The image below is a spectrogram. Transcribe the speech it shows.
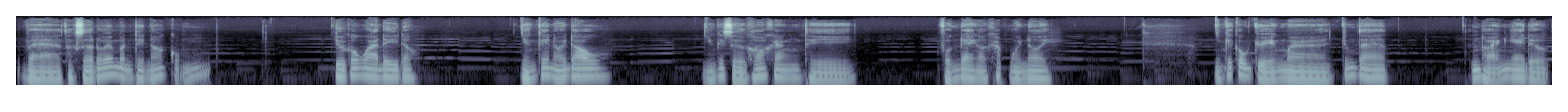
Và thật sự đối với mình thì nó cũng chưa có qua đi đâu. Những cái nỗi đau, những cái sự khó khăn thì vẫn đang ở khắp mọi nơi. Những cái câu chuyện mà chúng ta thỉnh thoảng nghe được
